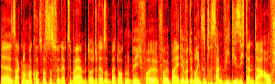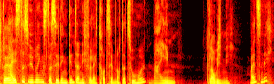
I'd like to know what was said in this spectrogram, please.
Äh, sag noch mal kurz, was das für den FC Bayern bedeutet. Also bei Dortmund bin ich voll, voll bei dir. Wird übrigens interessant, wie die sich dann da aufstellen. Heißt es übrigens, dass sie den Ginter nicht vielleicht trotzdem noch dazu holen? Nein, glaube ich nicht. Meinst du nicht?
